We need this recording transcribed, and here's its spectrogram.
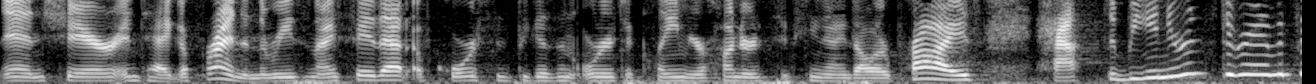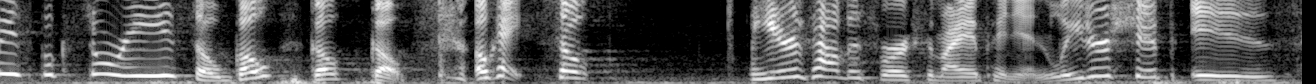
and share and tag a friend. And the reason I say that, of course, is because in order to claim your $169 prize, has to be in your Instagram and Facebook stories. So go, go, go. Okay, so here's how this works, in my opinion. Leadership is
